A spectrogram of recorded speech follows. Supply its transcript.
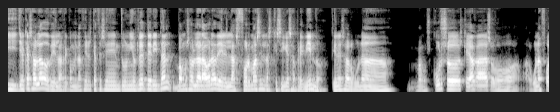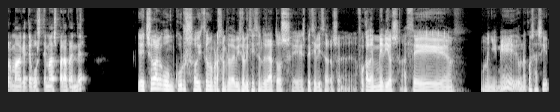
Y ya que has hablado de las recomendaciones que haces en tu newsletter y tal, vamos a hablar ahora de las formas en las que sigues aprendiendo. ¿Tienes alguna, vamos, cursos que hagas o alguna forma que te guste más para aprender? He hecho algún curso, hice uno, por ejemplo, de visualización de datos eh, especializados, eh, enfocado en medios, hace un año y medio, una cosa así.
